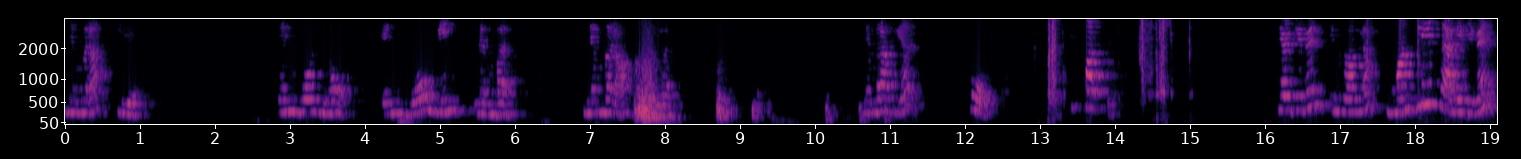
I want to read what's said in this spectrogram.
Number of years. N NO, N NO means number. number of years. Number of years? 4. First, you are given in problem monthly salary given.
